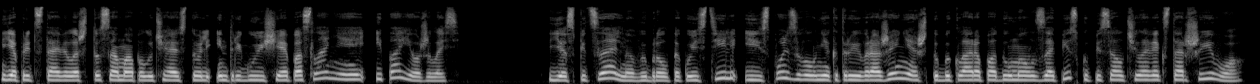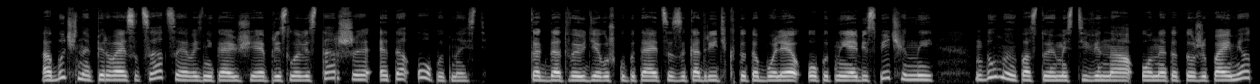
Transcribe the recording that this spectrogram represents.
Я представила, что сама получаю столь интригующее послание, и поежилась. Я специально выбрал такой стиль и использовал некоторые выражения, чтобы Клара подумал, записку писал человек старше его. Обычно первая ассоциация, возникающая при слове «старше», — это опытность. Когда твою девушку пытается закадрить кто-то более опытный и обеспеченный, думаю, по стоимости вина он это тоже поймет,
